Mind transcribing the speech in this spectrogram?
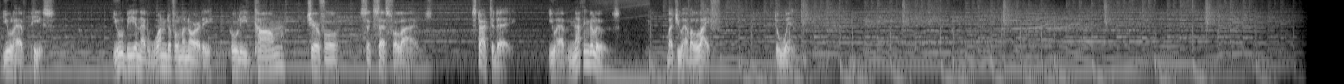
you'll have peace. You'll be in that wonderful minority who lead calm, cheerful, successful lives. Start today. You have nothing to lose, but you have a life to win.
